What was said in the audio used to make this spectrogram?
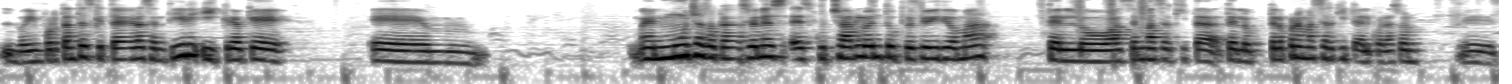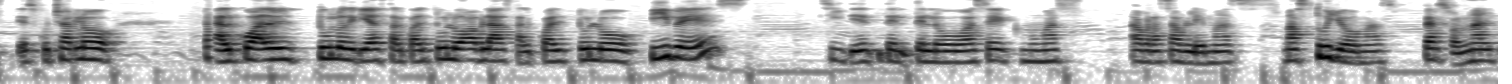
lo importante es que te haga sentir y creo que em, en muchas ocasiones escucharlo en tu propio idioma te lo hace más cerquita, te lo, te lo pone más cerquita del corazón. Eh, escucharlo tal cual tú lo dirías, tal cual tú lo hablas, tal cual tú lo vives, sí, te lo hace como más abrazable, más, más tuyo, más personal.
